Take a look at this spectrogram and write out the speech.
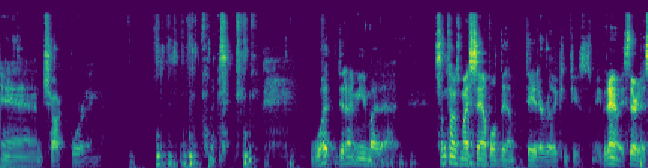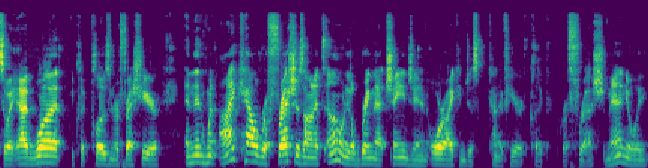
and chalkboarding. What? what did I mean by that? Sometimes my sample data really confuses me. But anyways, there it is. So I add what, we click close and refresh here. And then when iCal refreshes on its own, it'll bring that change in, or I can just kind of here click refresh manually.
